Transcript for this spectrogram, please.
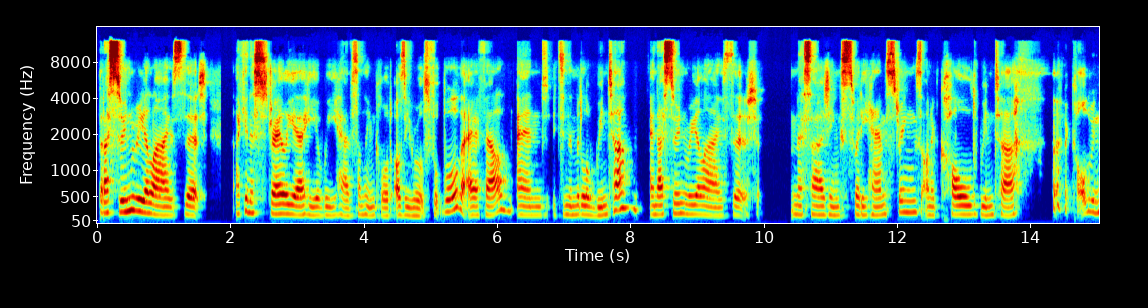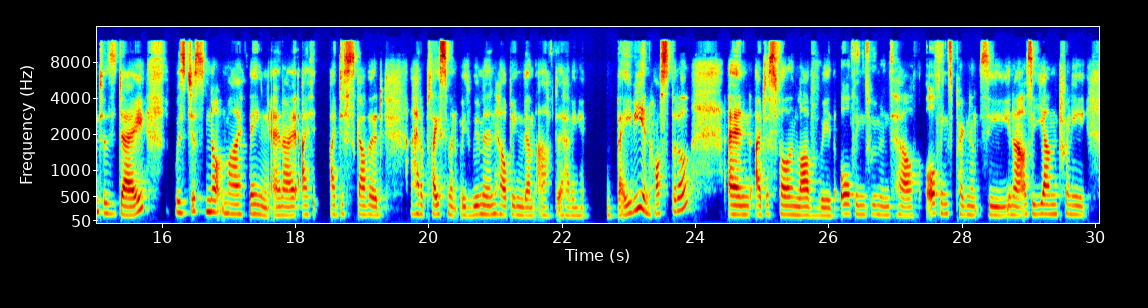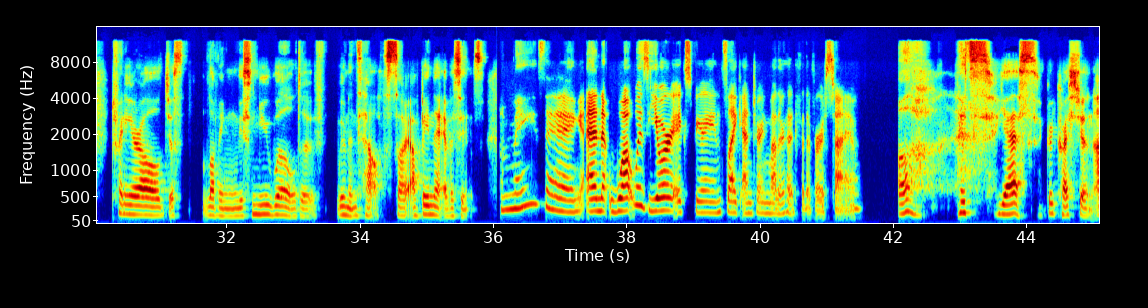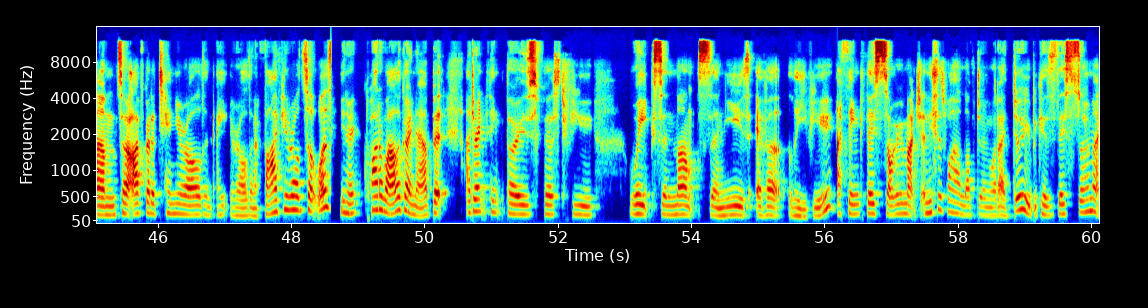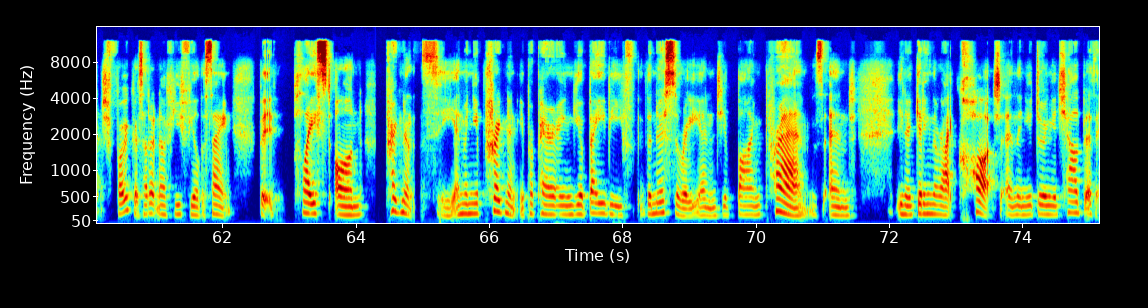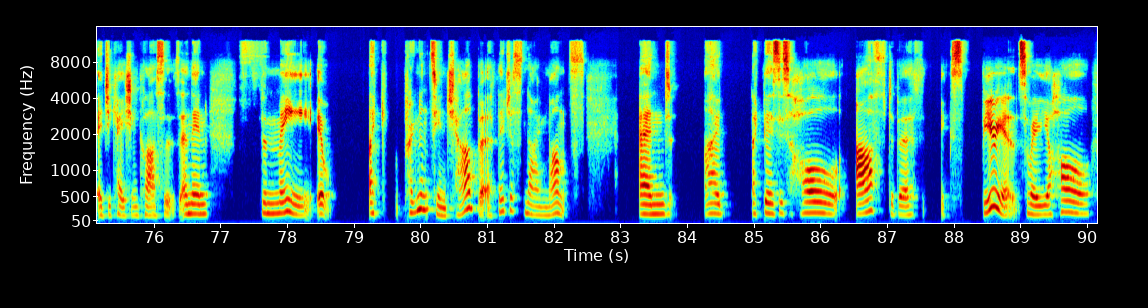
But I soon realized that like in Australia here, we have something called Aussie Rules Football, the AFL, and it's in the middle of winter. And I soon realized that massaging sweaty hamstrings on a cold winter, cold winter's day was just not my thing. And I, I, I discovered I had a placement with women helping them after having a baby in hospital. And I just fell in love with all things women's health, all things pregnancy. You know, I was a young 20, 20 year old, just loving this new world of women's health. So I've been there ever since. Amazing. And what was your experience like entering motherhood for the first time? Oh, it's yes, good question. Um, so I've got a 10 year old, an eight year old, and a five year old. So it was, you know, quite a while ago now, but I don't think those first few weeks and months and years ever leave you. I think there's so much, and this is why I love doing what I do because there's so much focus. I don't know if you feel the same, but placed on pregnancy. And when you're pregnant, you're preparing your baby, the nursery, and you're buying prams and, you know, getting the right cot. And then you're doing your childbirth education classes. And then for me, it like pregnancy and childbirth, they're just nine months and I like there's this whole afterbirth experience where your whole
